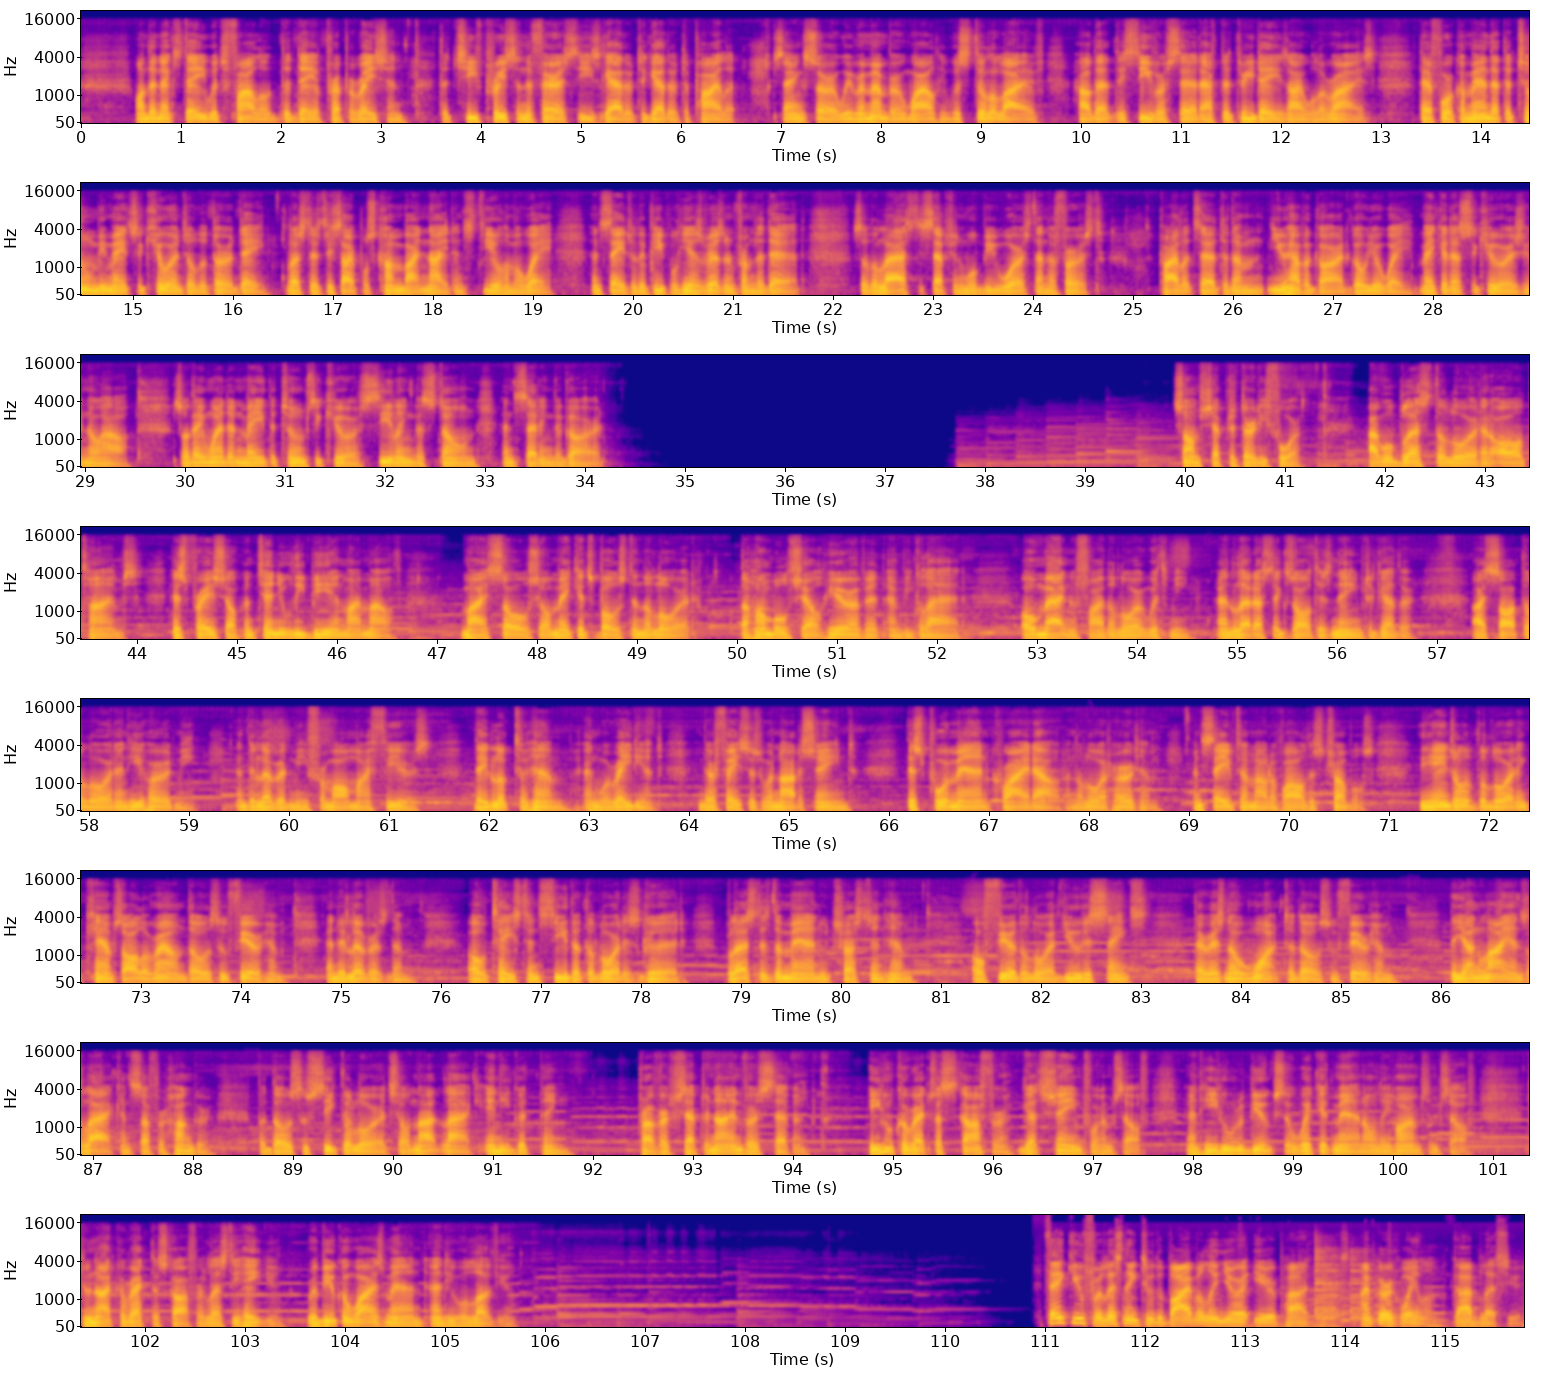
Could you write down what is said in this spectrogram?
On the next day, which followed the day of preparation, the chief priests and the Pharisees gathered together to Pilate, saying, Sir, we remember while he was still alive how that deceiver said, After three days I will arise. Therefore, command that the tomb be made secure until the third day, lest his disciples come by night and steal him away, and say to the people, He has risen from the dead. So the last deception will be worse than the first. Pilate said to them, You have a guard, go your way, make it as secure as you know how. So they went and made the tomb secure, sealing the stone and setting the guard. Psalms chapter 34 I will bless the Lord at all times. His praise shall continually be in my mouth. My soul shall make its boast in the Lord. The humble shall hear of it and be glad. O magnify the Lord with me and let us exalt his name together. I sought the Lord, and he heard me, and delivered me from all my fears. They looked to him and were radiant, and their faces were not ashamed. This poor man cried out, and the Lord heard him, and saved him out of all his troubles. The angel of the Lord encamps all around those who fear him, and delivers them. O taste and see that the Lord is good. Blessed is the man who trusts in him. O fear the Lord, you his saints there is no want to those who fear him. The young lions lack and suffer hunger, but those who seek the Lord shall not lack any good thing. Proverbs chapter 9, verse 7. He who corrects a scoffer gets shame for himself, and he who rebukes a wicked man only harms himself. Do not correct a scoffer, lest he hate you. Rebuke a wise man, and he will love you. Thank you for listening to the Bible in Your Ear podcast. I'm Kirk Whalum. God bless you.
